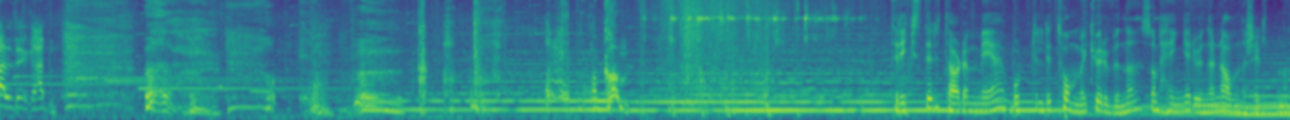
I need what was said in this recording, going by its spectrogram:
veldig redd. Kom! Trikster tar dem med bort til de tomme kurvene som henger under navneskiltene.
